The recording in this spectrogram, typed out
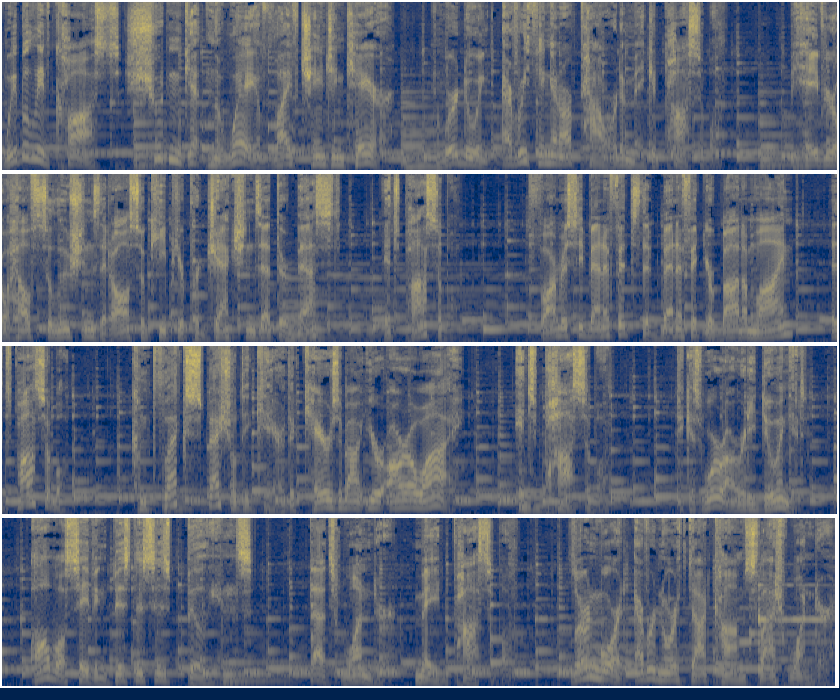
we believe costs shouldn't get in the way of life-changing care, and we're doing everything in our power to make it possible. Behavioral health solutions that also keep your projections at their best? It's possible. Pharmacy benefits that benefit your bottom line? It's possible complex specialty care that cares about your ROI. It's possible because we're already doing it. All while saving businesses billions. That's Wonder made possible. Learn more at evernorth.com/wonder.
